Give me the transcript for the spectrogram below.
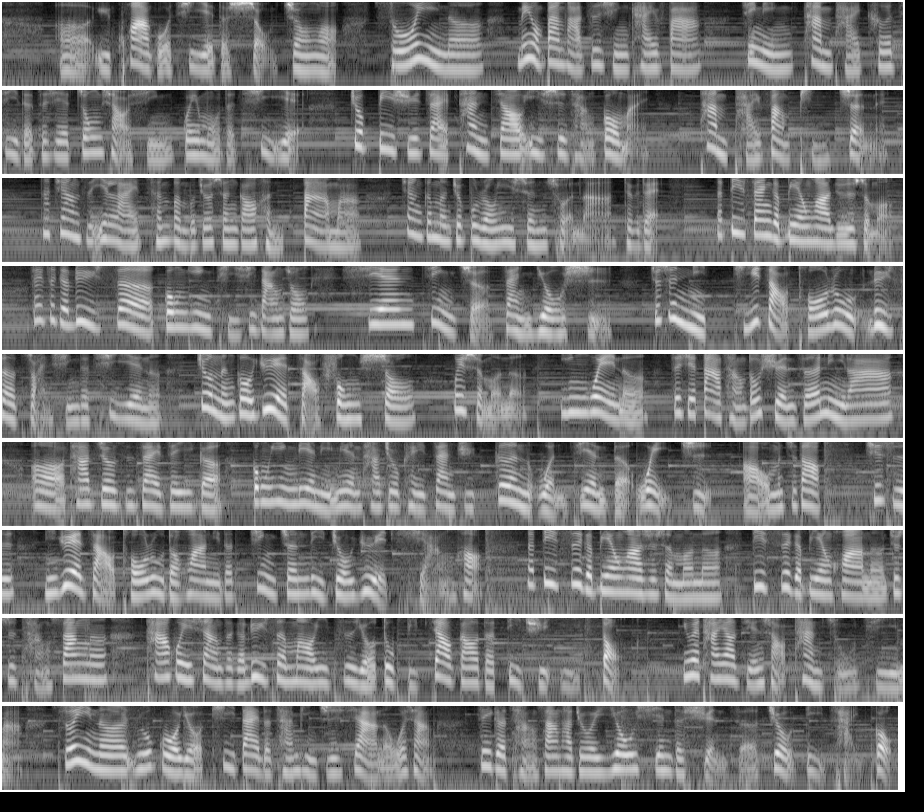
呃与跨国企业的手中哦，所以呢没有办法自行开发近零碳排科技的这些中小型规模的企业，就必须在碳交易市场购买碳排放凭证哎，那这样子一来，成本不就升高很大吗？这样根本就不容易生存啊，对不对？那第三个变化就是什么？在这个绿色供应体系当中，先进者占优势，就是你提早投入绿色转型的企业呢，就能够越早丰收。为什么呢？因为呢，这些大厂都选择你啦，呃，它就是在这一个。供应链里面，它就可以占据更稳健的位置啊。我们知道，其实你越早投入的话，你的竞争力就越强哈。那第四个变化是什么呢？第四个变化呢，就是厂商呢，它会向这个绿色贸易自由度比较高的地区移动，因为它要减少碳足迹嘛。所以呢，如果有替代的产品之下呢，我想。这个厂商他就会优先的选择就地采购，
